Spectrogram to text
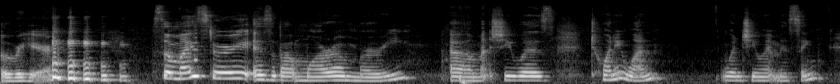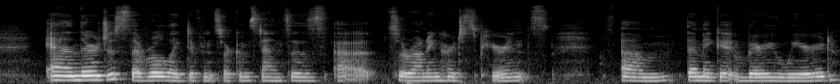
over here. so my story is about Maura Murray. Um, she was 21 when she went missing. And there are just several like different circumstances uh, surrounding her disappearance um, that make it very weird.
